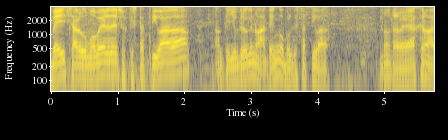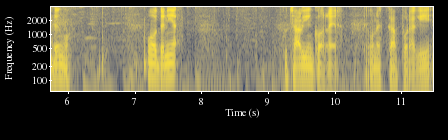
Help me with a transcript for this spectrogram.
¿Veis? Algo humo verde, eso es que está activada. Aunque yo creo que no la tengo porque está activada. No, la verdad es que no la tengo. Bueno, tenía... Escuchar a alguien correr. Tengo un escape por aquí.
